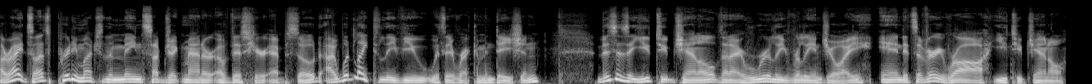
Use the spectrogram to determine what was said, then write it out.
all right, so that's pretty much the main subject matter of this here episode. I would like to leave you with a recommendation. This is a YouTube channel that I really, really enjoy, and it's a very raw YouTube channel.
